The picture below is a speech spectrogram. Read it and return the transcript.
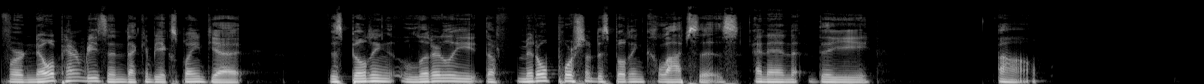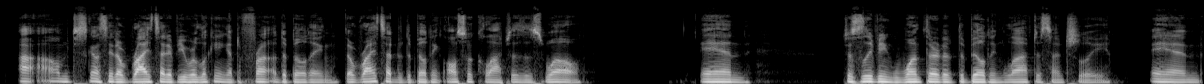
for no apparent reason that can be explained yet this building literally the middle portion of this building collapses and then the um I, I'm just gonna say the right side. If you were looking at the front of the building, the right side of the building also collapses as well, and just leaving one third of the building left, essentially, and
